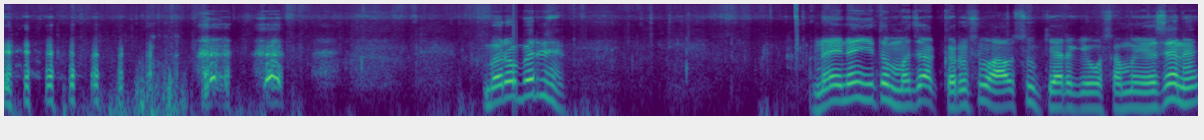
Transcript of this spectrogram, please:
બરોબર ને? નહીં નહીં, એ તો મજાક કરું છું. આવશું ક્યારેક એવો સમય હશે ને,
